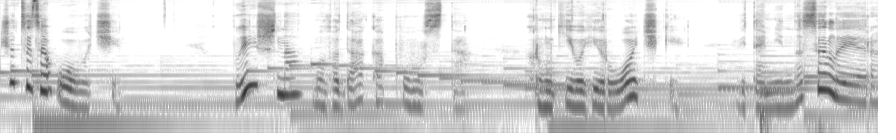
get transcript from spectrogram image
що це за овочі. Пишна молода капуста, хрумкі огірочки, вітамінна селера,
